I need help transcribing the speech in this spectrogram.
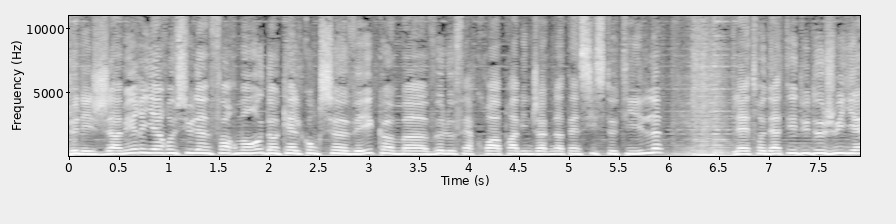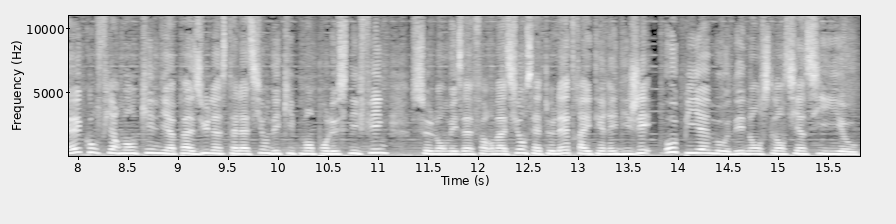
Je n'ai jamais rien reçu d'informant d'un quelconque survey, comme euh, veut le faire croire Pravin Jagnat, insiste-t-il. Lettre datée du 2 juillet, confirmant qu'il n'y a pas eu l'installation d'équipement pour le sniffing. Selon mes informations, cette lettre a été rédigée au PMO, dénonce l'ancien CEO.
